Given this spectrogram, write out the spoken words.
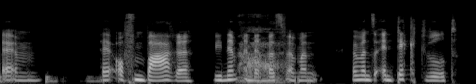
ähm, äh, offenbare. Wie nennt man denn das, ah. wenn man, wenn man so entdeckt wird?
